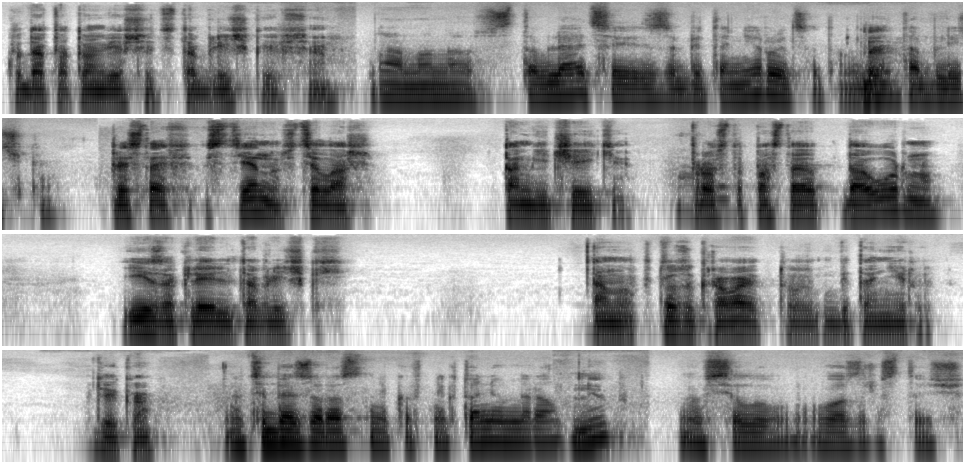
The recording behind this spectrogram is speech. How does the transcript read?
куда потом вешается табличка и все. А, ну она вставляется и забетонируется там, да, да табличка. Представь стену, стеллаж, там ячейки. А. Просто поставил туда урну и заклеили табличкой. Там кто закрывает, кто бетонирует. Где как. У тебя из родственников никто не умирал? Нет. Ну, в силу возраста еще.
